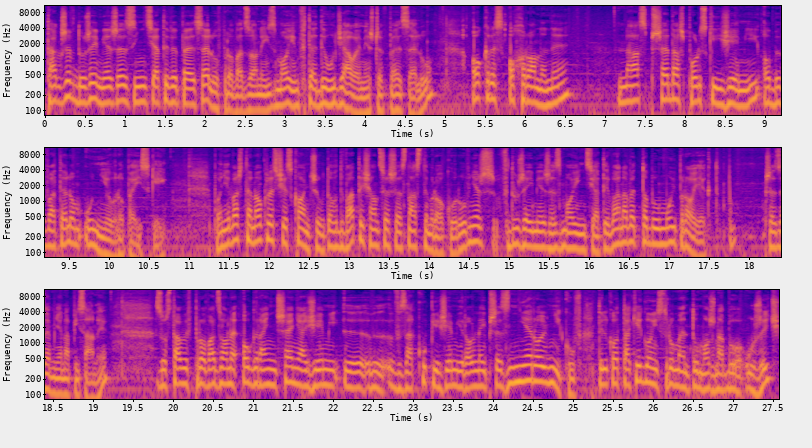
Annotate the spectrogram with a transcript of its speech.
także w dużej mierze z inicjatywy PSL-u wprowadzonej, z moim wtedy udziałem jeszcze w PSL-u, okres ochronny na sprzedaż polskiej ziemi obywatelom Unii Europejskiej. Ponieważ ten okres się skończył, to w 2016 roku, również w dużej mierze z mojej inicjatywy, a nawet to był mój projekt, przeze mnie napisany, zostały wprowadzone ograniczenia ziemi, y, w zakupie ziemi rolnej przez nierolników. Tylko takiego instrumentu można było użyć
